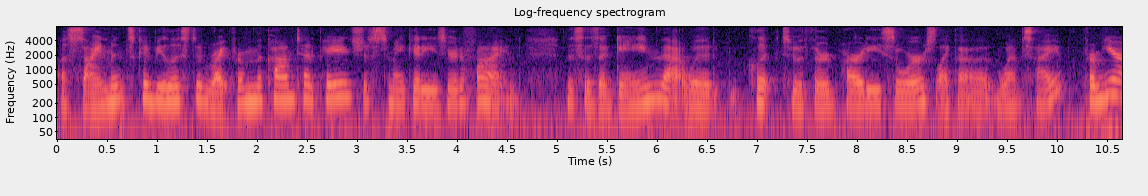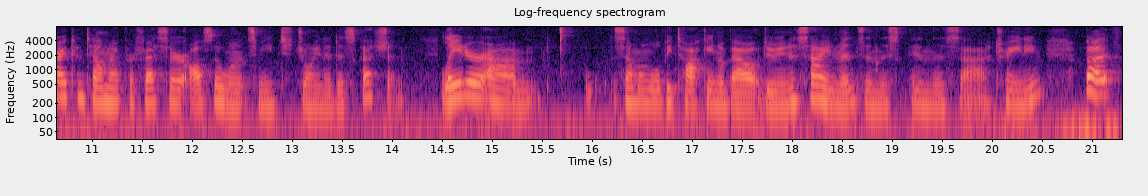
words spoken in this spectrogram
assignments could be listed right from the content page just to make it easier to find. This is a game that would click to a third party source like a website. From here, I can tell my professor also wants me to join a discussion. Later, um, someone will be talking about doing assignments in this in this uh, training, but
